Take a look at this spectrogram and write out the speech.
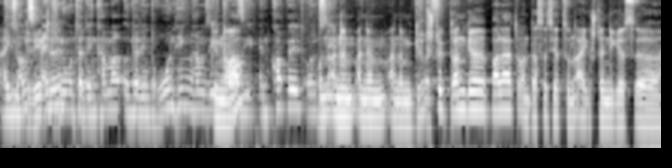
eigene sonst eigentlich nur Geräte unter den, Kamera, unter den Drohnen hingen, haben sie Genau. quasi entkoppelt und, und an einem, an einem, an einem Griffstück dran geballert und das ist jetzt so ein eigenständiges äh,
